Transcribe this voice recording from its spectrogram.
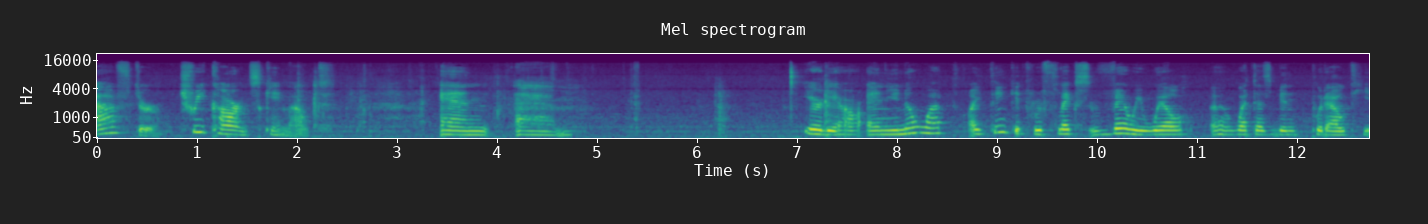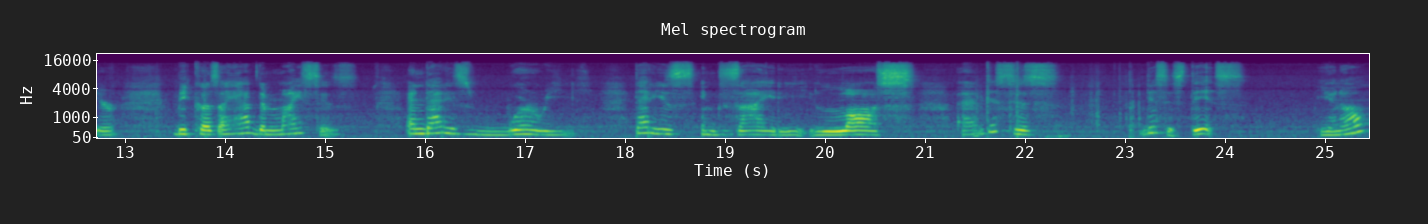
after three cards came out and um, here they are. And you know what? I think it reflects very well uh, what has been put out here. Because I have the mices. And that is worry. That is anxiety loss. And this is this is this. You know?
